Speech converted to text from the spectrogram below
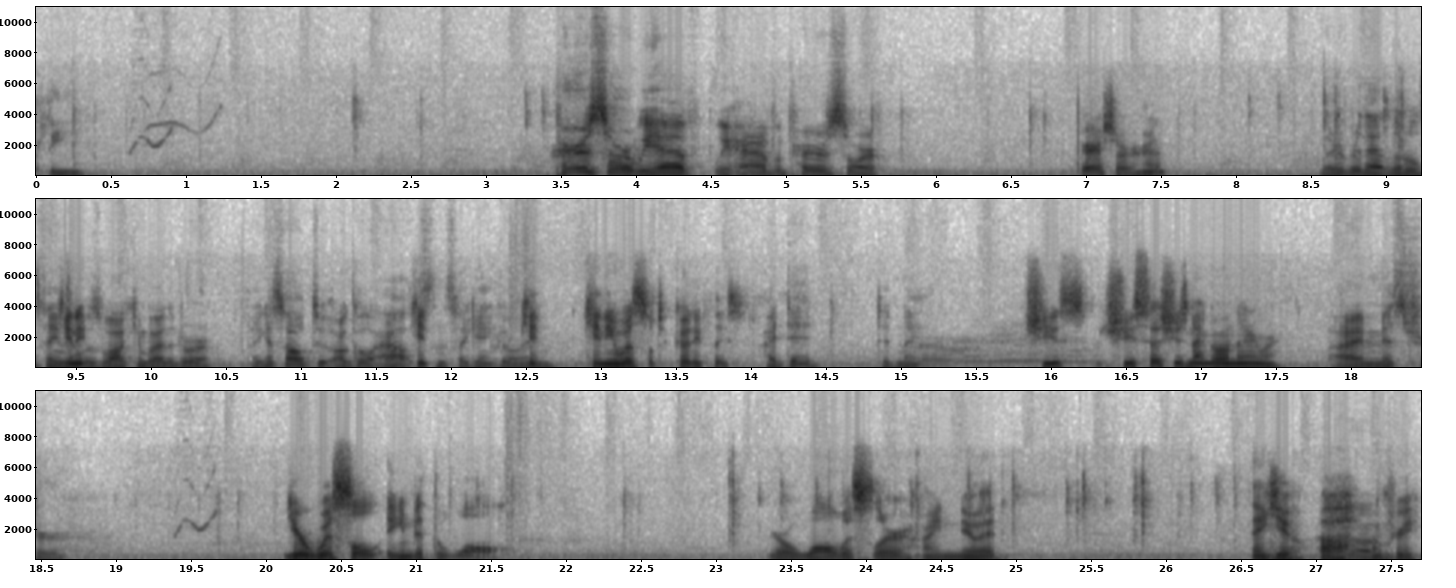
Please. Parasaur, we have we have a parasaur. Parasaur, huh? Whatever that little thing Can that you- was walking by the door. I guess I'll do. I'll go out Can- since I can't go Can, in. can you whistle to Cody, please? I did, didn't I? She's she says she's not going anywhere. I missed her. Your whistle aimed at the wall. You're a wall whistler. I knew it. Thank you. Ah, Um, I'm free.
